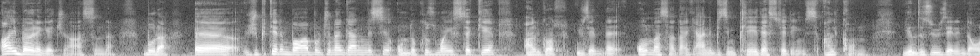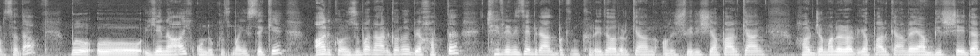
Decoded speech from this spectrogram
ay böyle geçiyor aslında. Bura. Ee, Jüpiter'in boğa burcuna gelmesi 19 Mayıs'taki Algol üzerinde olmasa da yani bizim Pleiades dediğimiz Alkon yıldızı üzerinde olsa da bu o, yeni ay 19 Mayıs'taki Alkon, Zuban Alkon'u bir hatta çevrenize biraz bakın. Kredi alırken, alışveriş yaparken, harcamalar yaparken veya bir şeyler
